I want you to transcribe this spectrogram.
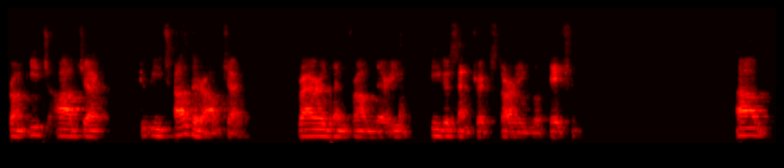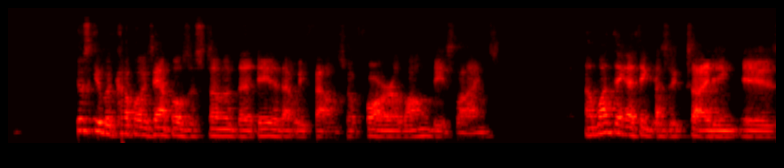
from each object to each other object rather than from their e egocentric starting location. Um, just give a couple examples of some of the data that we found so far along these lines. And one thing I think is exciting is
